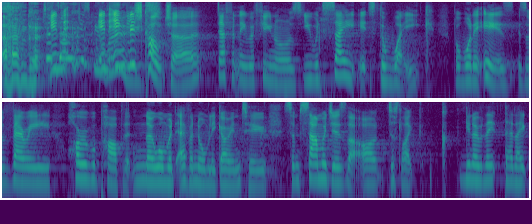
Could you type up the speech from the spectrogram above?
and. in, that would just be in English culture, definitely with funerals, you would say it's the wake, but what it is is a very horrible pub that no one would ever normally go into. Some sandwiches that are just like, you know, they, they're like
